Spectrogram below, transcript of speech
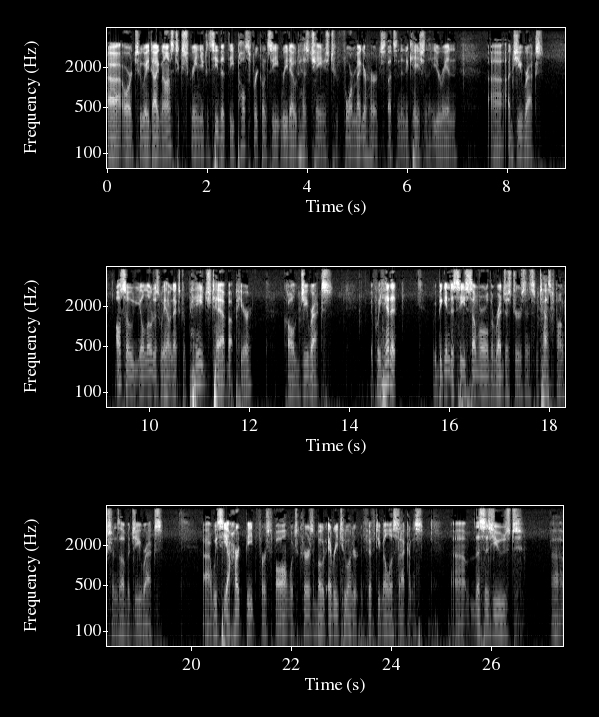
uh, or to a diagnostic screen, you can see that the pulse frequency readout has changed to 4 megahertz. That's an indication that you're in uh, a G-Rex. Also, you'll notice we have an extra page tab up here called G-Rex. If we hit it, we begin to see several of the registers and some test functions of a G-Rex. Uh, we see a heartbeat, first of all, which occurs about every 250 milliseconds. Um, this is used uh,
